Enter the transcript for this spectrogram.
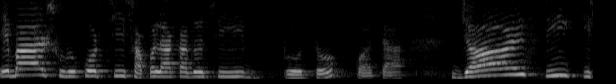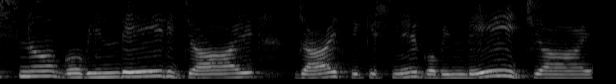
এবার শুরু করছি সকল একাদশী ব্রত কথা। জয় শ্রীকৃষ্ণ গোবিন্দের জয় জয় শ্রীকৃষ্ণের গোবিন্দের জয়।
